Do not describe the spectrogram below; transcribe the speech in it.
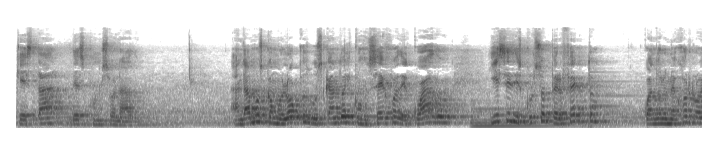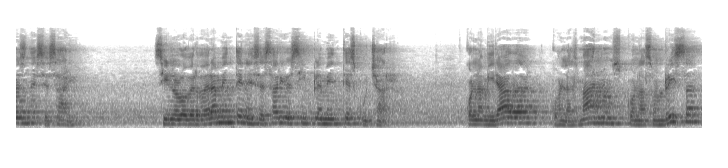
que está desconsolado. Andamos como locos buscando el consejo adecuado y ese discurso perfecto cuando lo mejor no es necesario, sino lo verdaderamente necesario es simplemente escuchar, con la mirada, con las manos, con la sonrisa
